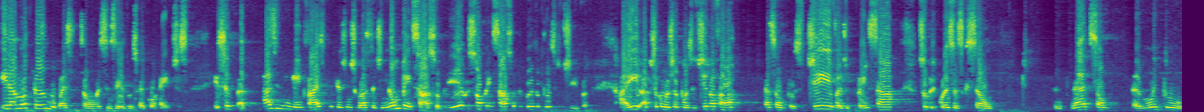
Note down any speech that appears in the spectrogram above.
ir anotando quais são esses erros recorrentes. Isso quase ninguém faz porque a gente gosta de não pensar sobre erro e só pensar sobre coisa positiva. Aí a psicologia positiva fala ação positiva, de pensar sobre coisas que são, né, que são é, muito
